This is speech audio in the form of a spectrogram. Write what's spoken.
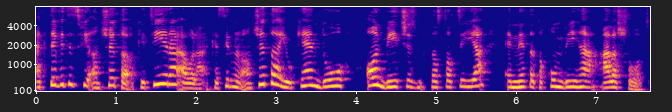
activities في أنشطة كتيرة أو الكثير من الأنشطة you can do on beaches تستطيع إن أنت تقوم بيها على الشواطئ.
